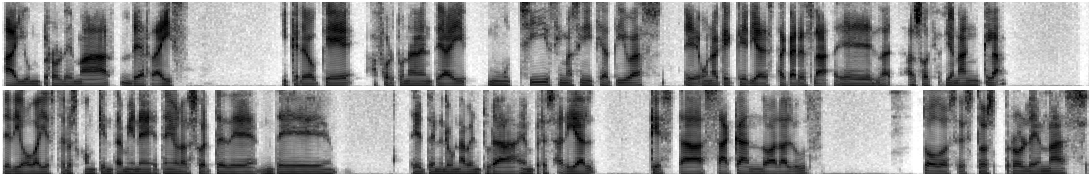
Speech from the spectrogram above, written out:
hay un problema de raíz y creo que afortunadamente hay muchísimas iniciativas. Eh, una que quería destacar es eh, la, Asociación Ancla de Diego Ballesteros, con quien también he tenido la suerte de, tener una aventura empresarial que está sacando a la luz todos estos problemas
